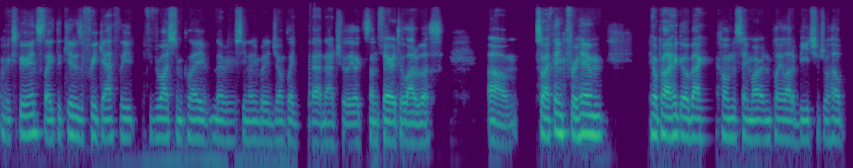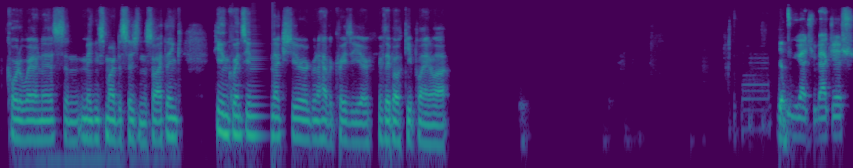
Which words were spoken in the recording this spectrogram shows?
of experience. Like the kid is a freak athlete. If you've watched him play, you've never seen anybody jump like that naturally. Like it's unfair to a lot of us. Um, so I think for him, he'll probably go back home to St. Martin, play a lot of beach, which will help court awareness and making smart decisions. So I think he and Quincy next year are going to have a crazy year if they both keep playing a lot. Yep. we got you back, Jish.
